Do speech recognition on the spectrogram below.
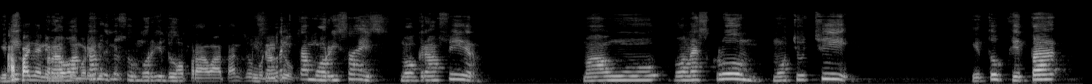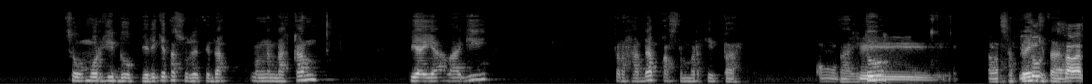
jadi Apanya perawatan nih, itu seumur hidup oh, perawatan seumur Misalnya hidup kita mau resize mau grafir mau poles krum mau cuci itu kita seumur hidup jadi kita sudah tidak mengenakan biaya lagi terhadap customer kita. Okay. Nah itu salah satu itu yang kita salah,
